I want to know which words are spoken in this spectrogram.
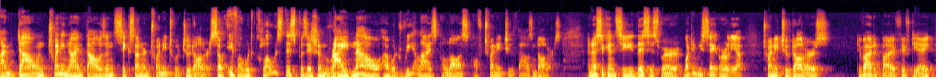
I'm down $29,622. So if I would close this position right now, I would realize a loss of $22,000. And as you can see, this is where, what did we say earlier? $22 divided by 58.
